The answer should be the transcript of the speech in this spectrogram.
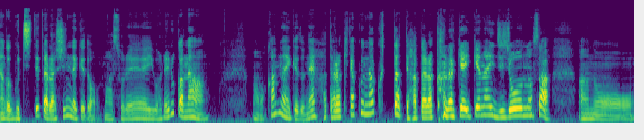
なんか愚痴ってたらしいんだけど、まあそれ言われるかな。まあわかんないけどね、働きたくなくったって働かなきゃいけない事情のさ、あの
